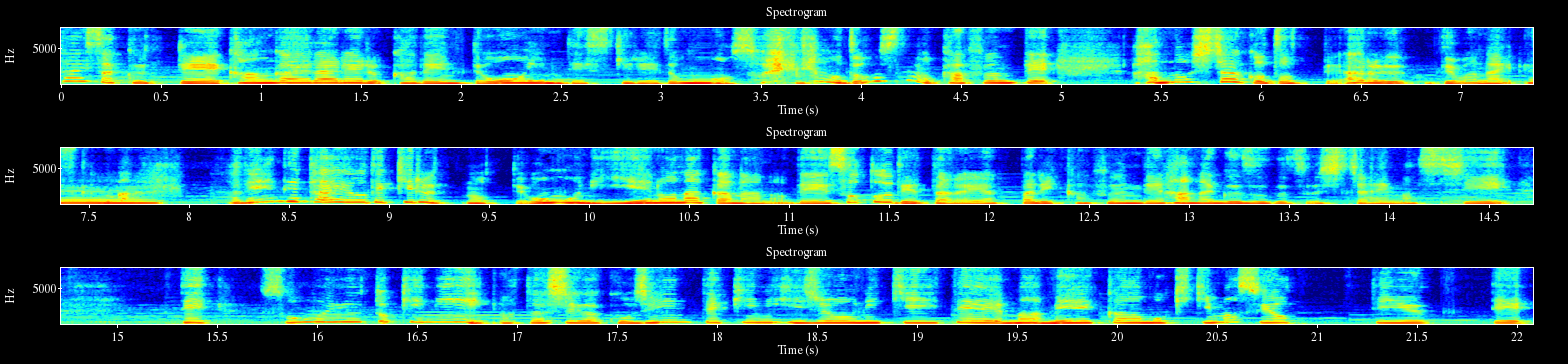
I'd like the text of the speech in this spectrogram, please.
対策って考えられる家電って多いんですけれどもそれでもどうしても花粉って反応しちゃうことってあるではないですか、まあ、うん家電で対応できるのって主に家の中なので外出たらやっぱり花粉で鼻ぐずぐずしちゃいますしでそういう時に私が個人的に非常に聞いて、まあ、メーカーも聞きますよって言って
